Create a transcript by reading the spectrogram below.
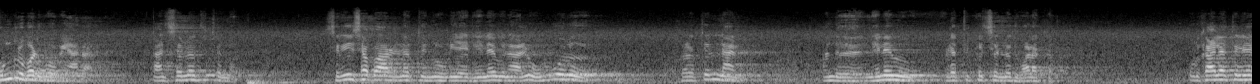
ஒன்றுபடுபவையானார் நான் சொல்வது சொன்னேன். ஸ்ரீசபாரணத்தினுடைய நினைவு நாள் ஒவ்வொரு காலத்தில் நான் அந்த நினைவு இடத்துக்கு செல்வது வழக்கம். ஒரு காலத்திலே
